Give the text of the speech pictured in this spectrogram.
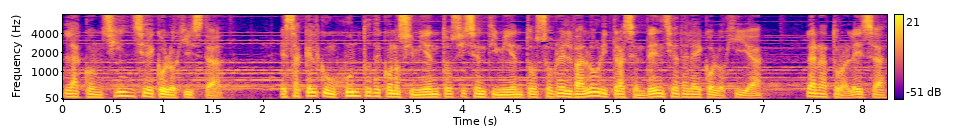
La conciencia ecologista es aquel conjunto de conocimientos y sentimientos sobre el valor y trascendencia de la ecología, la naturaleza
